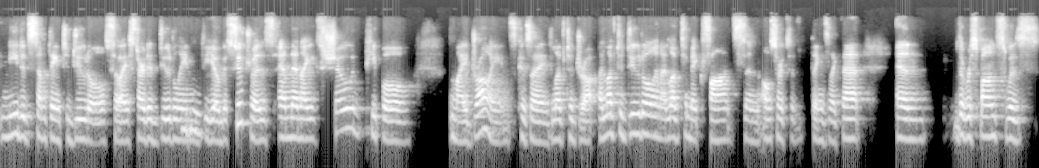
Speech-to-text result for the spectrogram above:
needed something to doodle. So I started doodling mm-hmm. the Yoga Sutras. And then I showed people my drawings because I love to draw, I love to doodle and I love to make fonts and all sorts of things like that. And the response was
